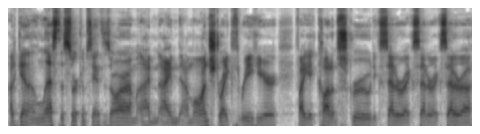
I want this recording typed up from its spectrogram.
again, unless the circumstances are I'm, I'm, I'm, I'm on strike three here, if I get caught, I'm screwed, etc., etc., etc.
